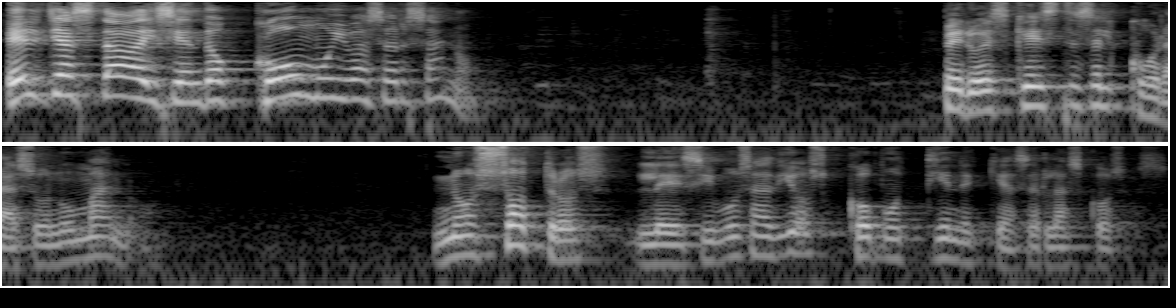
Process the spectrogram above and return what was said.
Él ya estaba diciendo cómo iba a ser sano. Pero es que este es el corazón humano. Nosotros le decimos a Dios cómo tiene que hacer las cosas.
